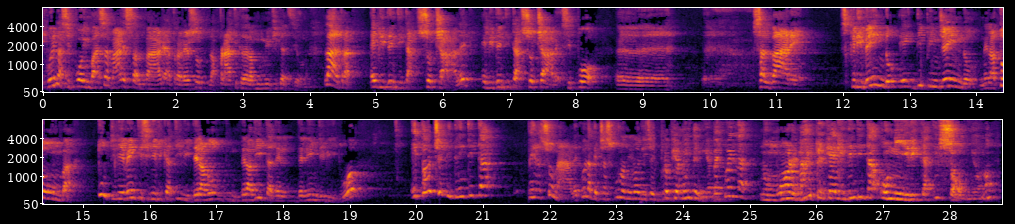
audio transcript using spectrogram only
e quella si può imbalsamare e salvare attraverso la pratica della mummificazione. L'altra è l'identità sociale e l'identità sociale si può eh, eh, salvare scrivendo e dipingendo nella tomba tutti gli eventi significativi della, della vita del, dell'individuo e poi c'è l'identità personale, quella che ciascuno di noi dice propriamente mia, beh quella non muore mai perché è l'identità onirica, il sogno, no?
